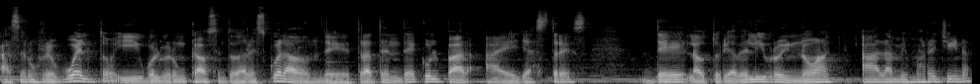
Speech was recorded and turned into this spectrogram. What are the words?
hacer un revuelto y volver un caos en toda la escuela donde traten de culpar a ellas tres de la autoría del libro y no a, a la misma Regina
